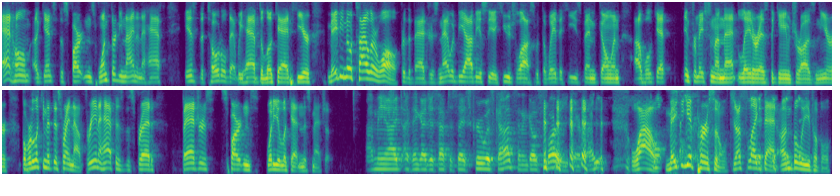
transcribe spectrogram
at home against the Spartans. 139 and a half is the total that we have to look at here. Maybe no Tyler Wahl for the Badgers, and that would be obviously a huge loss with the way that he's been going. Uh, we'll get information on that later as the game draws nearer. But we're looking at this right now. Three and a half is the spread. Badgers, Spartans. What do you look at in this matchup? I mean, I, I think I just have to say screw Wisconsin and go Sparty here, right? wow, making it personal, just like that. Unbelievable.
